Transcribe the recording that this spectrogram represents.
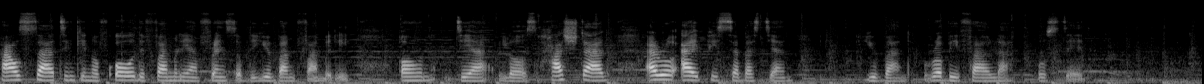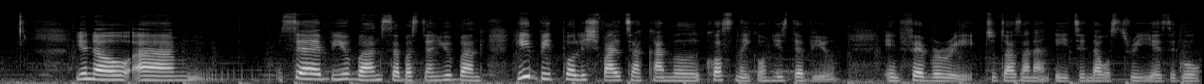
Hausa thinking of all the family and friends of the Eubank family on their loss. Hashtag ROIP Sebastian Eubank. Robbie Fowler posted. You know, um, Seb Eubank, Sebastian Eubank, he beat Polish fighter Kamil Kosnik on his debut in February 2018. That was three years ago.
